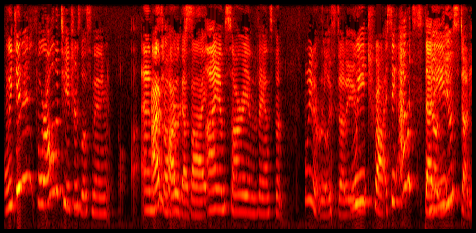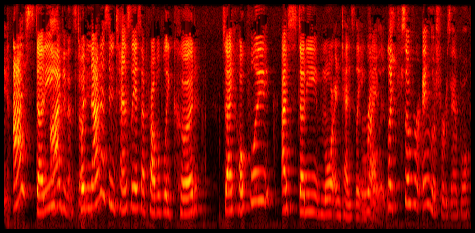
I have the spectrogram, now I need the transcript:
We didn't. for all the teachers listening, and I don't know how we got by. I am sorry in advance, but we didn't really study. We try. See, I would study. no, you studied. I studied. I didn't study, but not as intensely as I probably could. So I hopefully I study more intensely in right. college. Like so for English, for example,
